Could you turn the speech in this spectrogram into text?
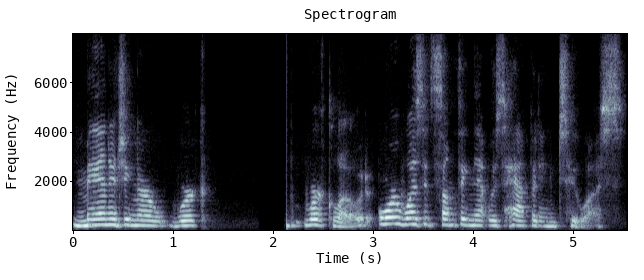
managing our work workload, or was it something that was happening to us?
